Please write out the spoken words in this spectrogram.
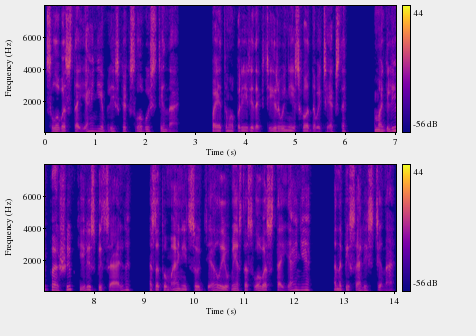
Слово «стояние» близко к слову «стена». Поэтому при редактировании исходного текста могли по ошибке или специально затуманить суть дела и вместо слова «стояние» написали «стена».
